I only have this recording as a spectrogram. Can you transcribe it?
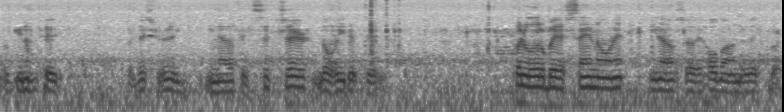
you'll get them too. But this really, you know, if it sits there, they'll eat it too. Put a little bit of sand on it, you know, so they hold on to it, but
